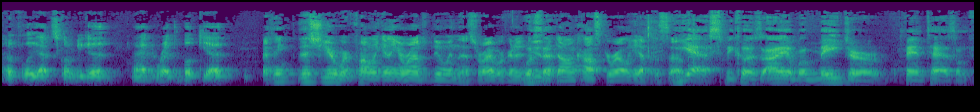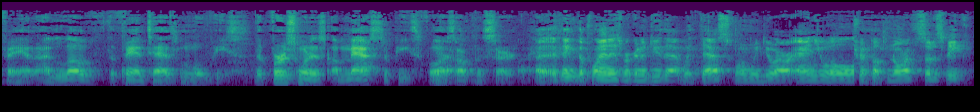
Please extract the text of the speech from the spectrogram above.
Hopefully that's going to be good. I haven't read the book yet. I think this year we're finally getting around to doing this, right? We're going to What's do that? the Don Coscarelli episode. Yes, because I am a major Phantasm fan. I love the Phantasm movies. The first one is a masterpiece, as far as I'm concerned. I I think the plan is we're going to do that with Des when we do our annual trip up north, so to speak.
